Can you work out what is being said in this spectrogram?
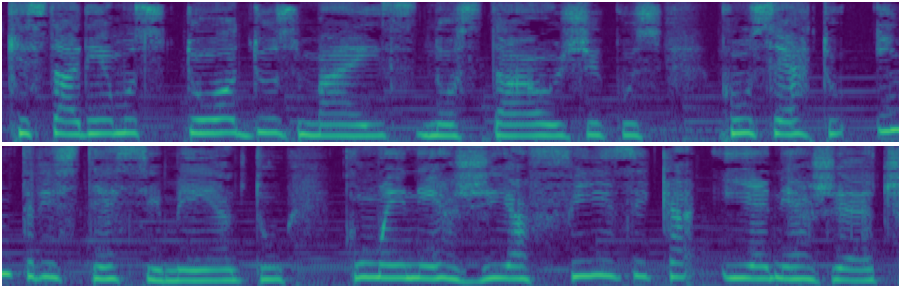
que estaremos todos mais nostálgicos, com certo entristecimento, com uma energia física e energética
